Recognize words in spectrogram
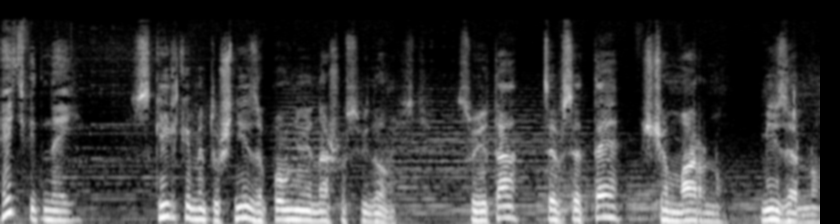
геть від неї. Скільки метушні заповнює нашу свідомість. Суєта це все те, що марно, мізерно,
